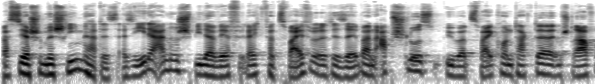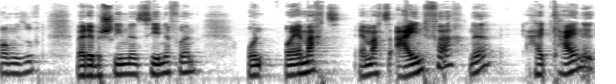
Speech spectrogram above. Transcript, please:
was du ja schon beschrieben hattest, also jeder andere Spieler wäre vielleicht verzweifelt oder hätte selber einen Abschluss über zwei Kontakte im Strafraum gesucht, bei der beschriebenen Szene vorhin. Und, und er macht's. Er macht's einfach, ne? Halt keine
